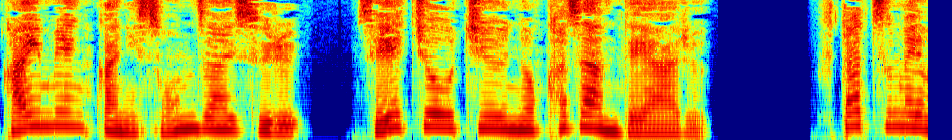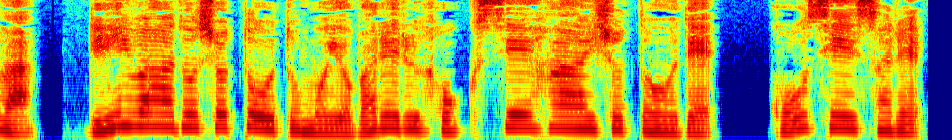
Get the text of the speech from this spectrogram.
海面下に存在する、成長中の火山である。二つ目は、リーワード諸島とも呼ばれる北西ハワイ諸島で構成され、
